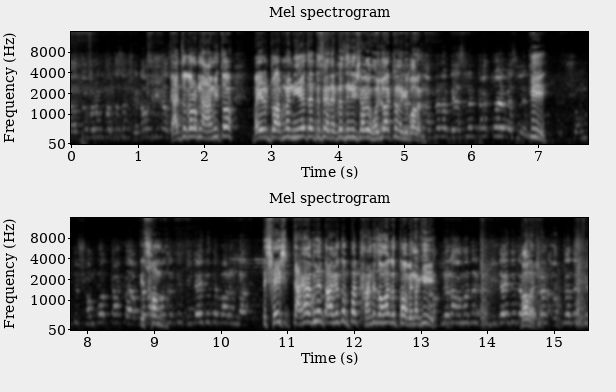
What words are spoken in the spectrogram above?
কার্যক্রম করতেছেন সেটাও ঠিক আছে। কার্যক্রম না আমি তো ভাই আপনারা নিয়ে যাইতেছেন একটা জিনিস হইল একটা নাকি বলেন? আপনারা বেচলেন কাক কয়ে বেচলেন? কি? সমুদ্রের সম্পদ কাক কয়ে আপনারা সম- আমাদেরকে বিদায় দিতে পারেন না। তো সেই টাকাগুলো আগে তো ফান্ডে জমা করতে হবে নাকি? আপনারা আমাদেরকে বিদায় দিতে আপনাদের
